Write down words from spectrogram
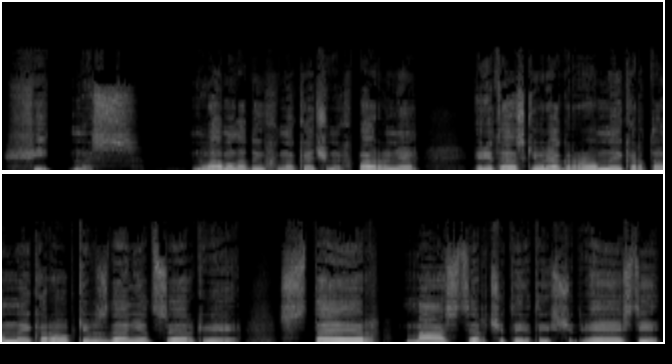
фитнес». Два молодых накачанных парня — перетаскивали огромные картонные коробки в здание церкви. Стейр, Мастер 4200,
